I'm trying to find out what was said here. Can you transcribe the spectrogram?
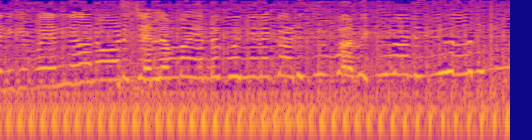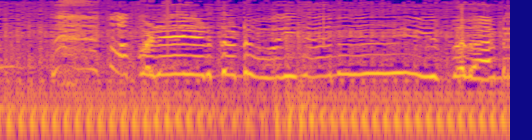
എനിക്കിപ്പോ ഞാൻ ഓടിച്ചെല്ലുമ്പോ എന്റെ കുഞ്ഞിനെ കടിച്ചു പതുക്കി വലിച്ചു അപ്പോഴേ എടുത്തോണ്ട് പോയി ഞാൻ ഇപ്പൊ ദാണ്ട്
